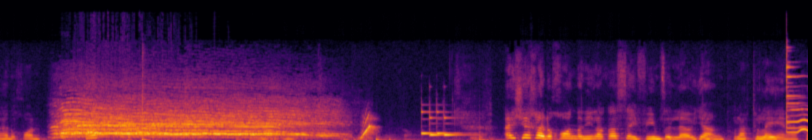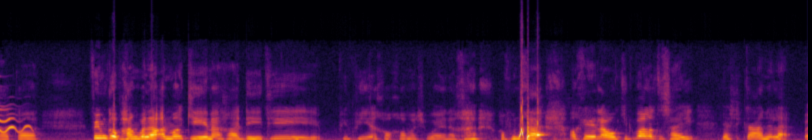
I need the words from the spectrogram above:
นะทุกคนไอเช่ค่ะทุกคนตอนนี้เราก็ใส่ฟิล์มเสร็จแล้วอย่างทุลักทุเลนะคะ ก็ฟิล์มเกือบพังไปแล้วอันเมื่อกี้นะคะ ดีที่ พี่ๆเขาเข้ามาช่วยนะคะ ขอบคุณค่ะ โอเคเราคิดว่าเราจะใช้ยาชิก้านี่แหละไป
